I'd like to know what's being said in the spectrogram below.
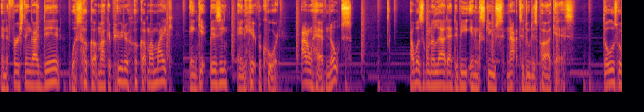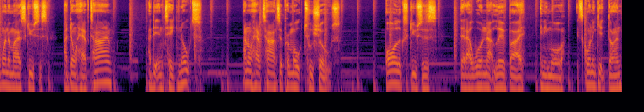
And the first thing I did was hook up my computer, hook up my mic, and get busy and hit record. I don't have notes. I wasn't going to allow that to be an excuse not to do this podcast. Those were one of my excuses. I don't have time. I didn't take notes. I don't have time to promote two shows. All excuses that I will not live by anymore. It's going to get done.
